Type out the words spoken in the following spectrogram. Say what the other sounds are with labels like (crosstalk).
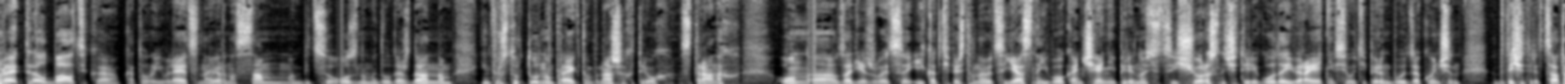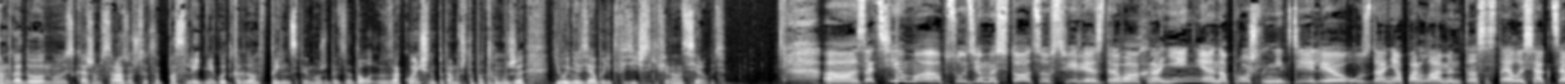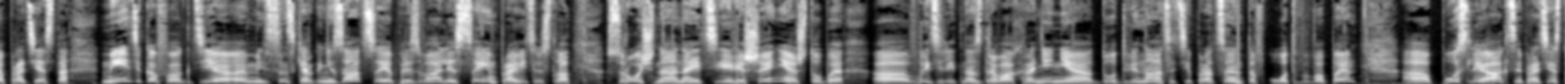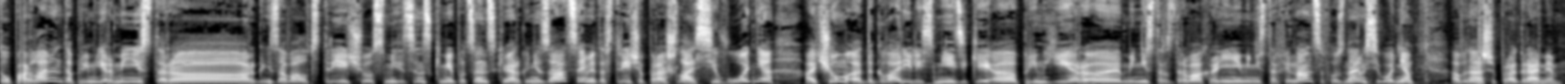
Проект Rail Балтика, который является, наверное, самым амбициозным и долгожданным инфраструктурным проектом в наших трех странах, он э, задерживается, и, как теперь становится ясно, его окончание переносится еще раз на 4 года, и, вероятнее всего, теперь он будет закончен в 2030 году. Ну и скажем сразу, что это последний год, когда он, в принципе, может быть задол- закончен, потому что потом уже его нельзя будет физически финансировать. А, затем обсудим ситуацию в сфере здравоохранения. На прошлой неделе у здания парламента состоялась акция протеста медиков, где э, медицинские организации призвали Сейм, правительство срочно найти решение, чтобы э, выделить на здравоохранение до 12% от ВВП. А, после акции протеста у парламента премьер-министр э, организовал встречу с медицинскими и пациентскими организациями. Эта встреча прошла сегодня. О чем э, договорились медики, э, премьер, э, министр здравоохранения, министр финансов, узнаем сегодня в нашей программе.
